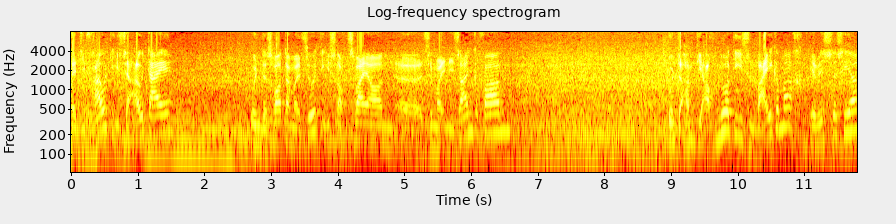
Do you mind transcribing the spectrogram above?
Äh, die Frau, die ist ja Autai. Und das war damals so, die ist nach zwei Jahren, sind wir in Isan gefahren. Und da haben die auch nur diesen Weih gemacht, ihr wisst das hier.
